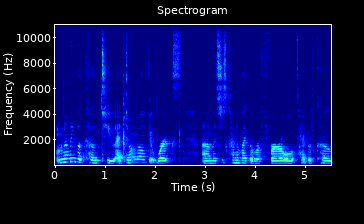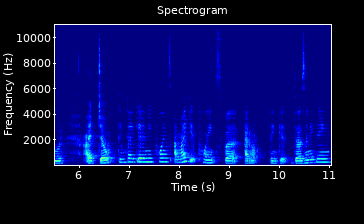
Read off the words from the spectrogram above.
I'm to leave a code too. I don't know if it works. Um, it's just kind of like a referral type of code. I don't think I get any points. I might get points, but I don't think it does anything.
